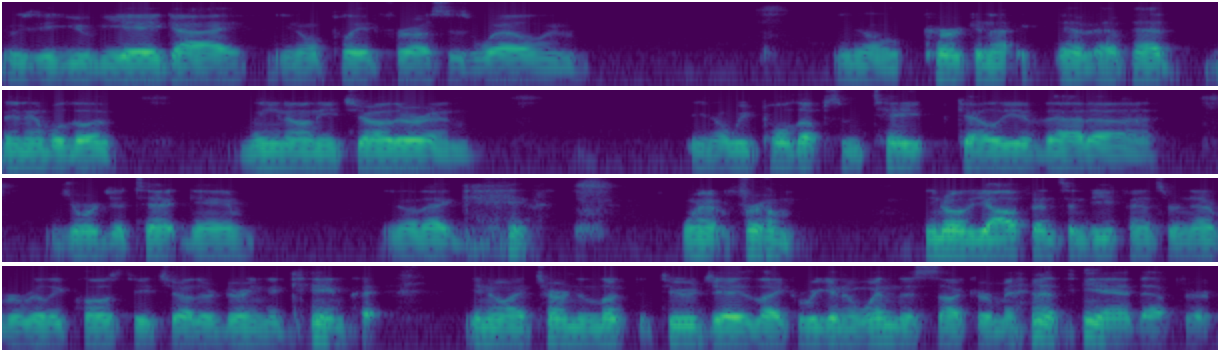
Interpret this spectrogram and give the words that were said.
who's a UVA guy. You know, played for us as well, and you know, Kirk and I have, have had been able to lean on each other, and you know, we pulled up some tape, Kelly, of that uh, Georgia Tech game. You know, that game went from, you know, the offense and defense are never really close to each other during the game. You know, I turned and looked at two Jays like, are we going to win this sucker, man, at the end after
